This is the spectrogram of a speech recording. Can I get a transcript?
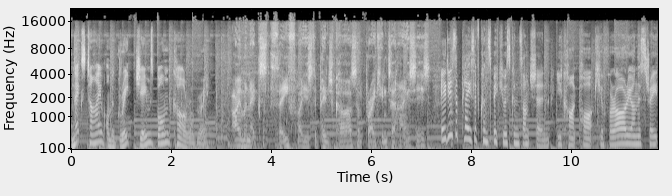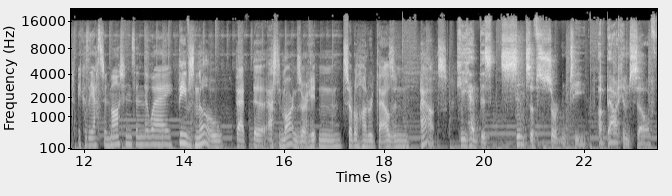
Next time on the Great James Bond Car Robbery. I'm an ex thief. I used to pinch cars and break into houses. It is a place of conspicuous consumption. You can't park your Ferrari on the street because the Aston Martin's in the way. Thieves know that the Aston Martins are hitting several hundred thousand pounds. He had this sense of certainty about himself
